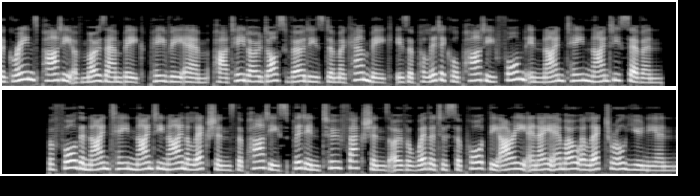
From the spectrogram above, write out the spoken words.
The Greens Party of Mozambique (PVM) Partido dos Verdes de Moçambique is a political party formed in 1997. Before the 1999 elections the party split in two factions over whether to support the RENAMO electoral union.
